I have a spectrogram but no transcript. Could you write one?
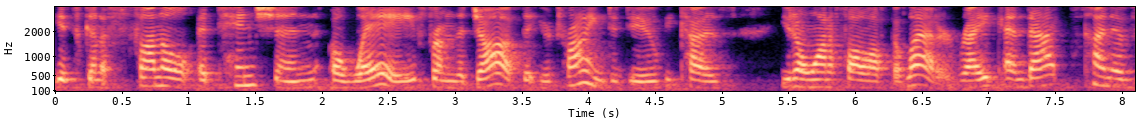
it's going to funnel attention away from the job that you're trying to do because you don't want to fall off the ladder, right? And that's kind of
